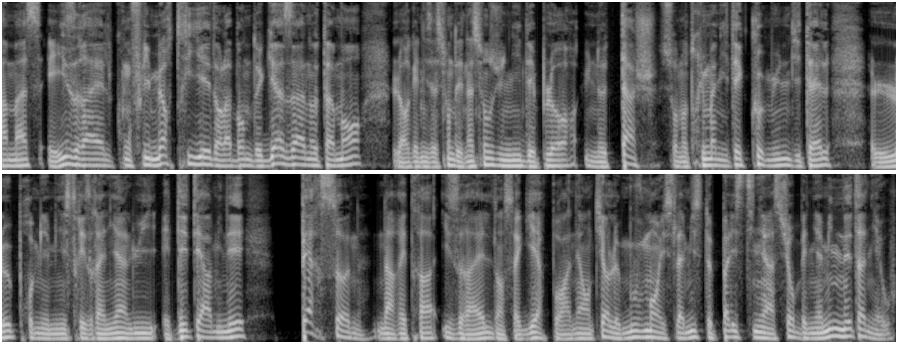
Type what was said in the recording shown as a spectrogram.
Hamas et Israël, conflit meurtrier dans la bande de Gaza notamment. L'Organisation des Nations Unies déplore une tâche sur notre humanité commune, dit-elle. Le Premier ministre israélien, lui, est déterminé personne n'arrêtera Israël dans sa guerre pour anéantir le mouvement islamiste palestinien, sur Benjamin Netanyahou.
